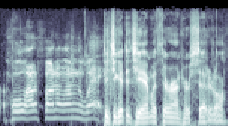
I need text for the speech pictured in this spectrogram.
a whole lot of fun along the way Did you get to jam with her on her set at all?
